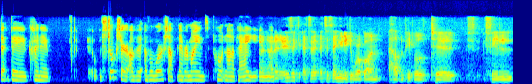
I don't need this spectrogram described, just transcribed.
the, the kind of structure of a, of a workshop. Never mind putting on a play. In, and, like, and it is a, it's a it's a thing you need to work on helping people to feel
